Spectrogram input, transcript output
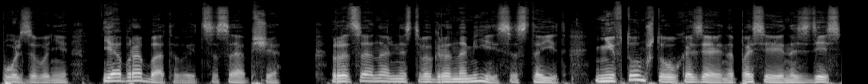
пользовании и обрабатывается сообща. Рациональность в агрономии состоит не в том, что у хозяина посеяно здесь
